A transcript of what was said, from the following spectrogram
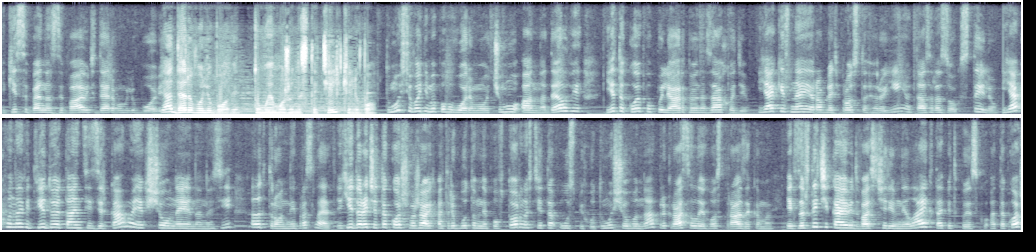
які себе називають деревом любові. Я дерево любові, тому я можу нести тільки любов. Тому сьогодні ми поговоримо, чому Анна Делві є такою популярною на заході, як із неї роблять просто героїню та зразок стилю, як вона відвідує танці з зірками, якщо у неї на нозі електронний браслет, який, до речі, також вважають атрибутом неповторності та успіху, тому що вона прикрасила його стразиками. Як завжди, чекаю від вас чарівний лайк та підписку, а також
